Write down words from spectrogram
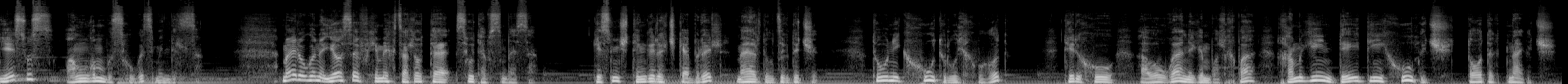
Есүс онгон бүсгүйгээс мэндэлсэн. Майр уг нь Йосеф хэмээх залуутай сүү тавьсан байсан. Гэсэн ч Тэнгэрлэгч Габриэл майрд үзэгдэж түүнийг хүү төрүүлэх бөгөөд тэр хүү авууга нэгэн болох ба хамгийн дээдийн хүү гэж дуудагдана гэж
